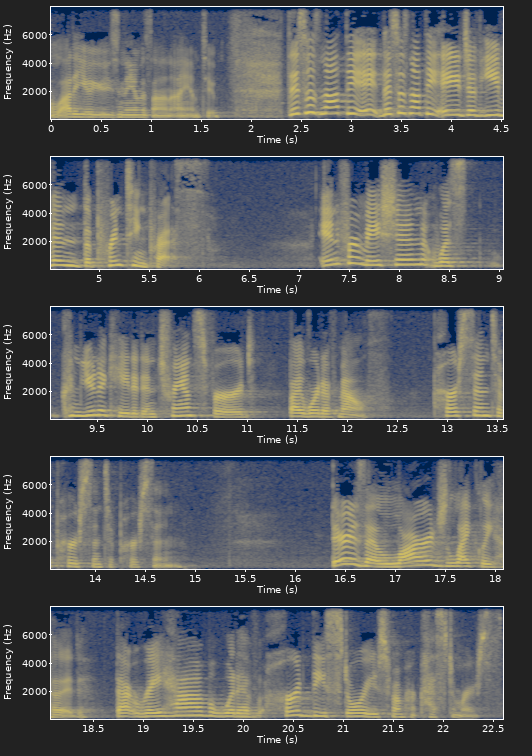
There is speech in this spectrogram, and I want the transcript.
A lot of you are using Amazon, I am too. This was not the this was not the age of even the printing press. Information was communicated and transferred by word of mouth, person to person to person. there is a large likelihood that Rahab would have heard these stories from her customers.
